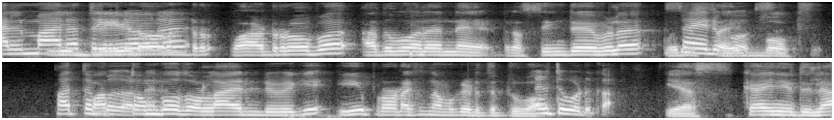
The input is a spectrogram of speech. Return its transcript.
അൽമാര വാർഡ്രോബ് അതുപോലെ തന്നെ ഡ്രസ്സിംഗ് ടേബിൾ സൈഡ് ബോക്സ് പത്തൊമ്പത് തൊള്ളായിരം. രൂപയ്ക്ക് ഈ പ്രോഡക്റ്റ് നമുക്ക് എടുത്തിട്ട് പോകാം. യെസ് കഴിഞ്ഞിട്ടില്ല.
